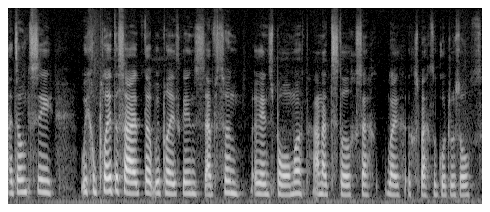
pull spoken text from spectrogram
I don't see... We could play the side that we played against Everton, against Bournemouth, and I'd still accept, like, expect a good result.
